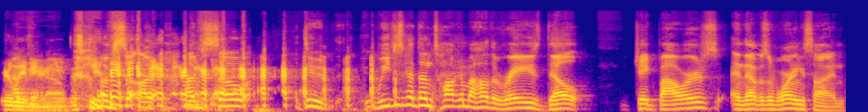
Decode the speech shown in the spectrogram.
You're how leaving now. I'm so, I'm so, dude. We just got done talking about how the Rays dealt Jake Bauers, and that was a warning sign.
